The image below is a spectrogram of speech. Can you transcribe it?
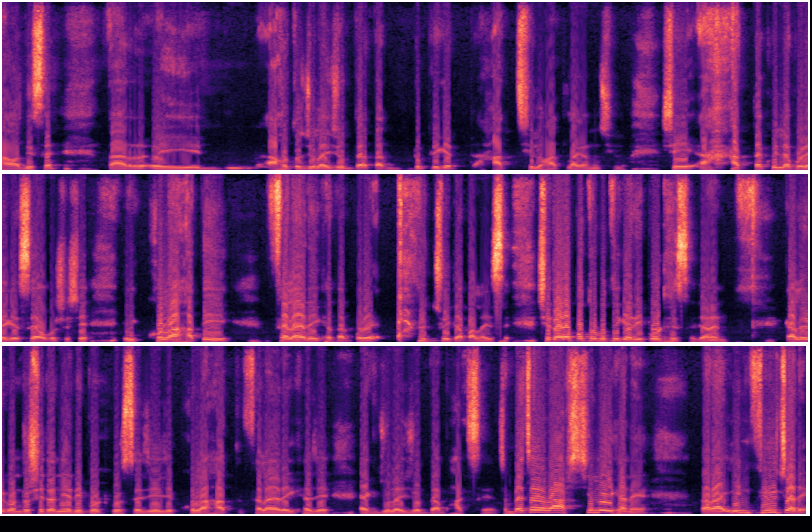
ধাওয়া দিছে। তার ওই আহত জুলাই যোদ্ধা, তার ডুপ্লিকেট হাত ছিল, হাত লাগানো ছিল। সেই হাতটা খুইলা পড়ে গেছে, অবশেষে এই খোলা হাতেই ফেলায় রেখা তারপরে ছুইটা পালাইছে। সেটা আবার পত্রপত্রিকায় রিপোর্ট হয়েছে, জানেন? কালের কণ্ঠ সেটা নিয়ে রিপোর্ট করছে যে যে খোলা হাত ফেলায় রেখা যে এক জুলাই যোদ্ধা ভাগছে। আচ্ছা বেচারারা আসছিল এখানে। তারা ইন ফিউচারে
